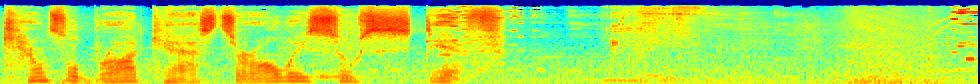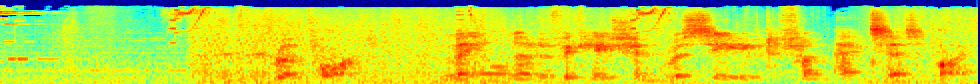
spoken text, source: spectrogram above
council broadcasts are always so stiff. Report. Mail notification received from access point.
